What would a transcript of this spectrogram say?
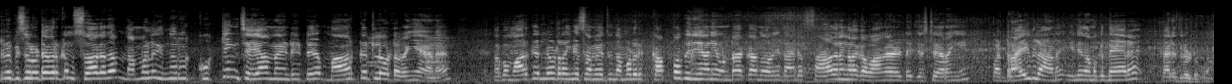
ഗൈസ് മറ്റൊരു എപ്പിസോഡിലോട്ട് എവർക്കും സ്വാഗതം നമ്മൾ ഇന്നൊരു കുക്കിംഗ് ചെയ്യാൻ വേണ്ടിയിട്ട് മാർക്കറ്റിലോട്ട് ഇറങ്ങിയാണ് അപ്പോൾ മാർക്കറ്റിലോട്ട് ഇറങ്ങിയ സമയത്ത് നമ്മളൊരു കപ്പ ബിരിയാണി ഉണ്ടാക്കാന്ന് പറഞ്ഞിട്ട് അതിൻ്റെ സാധനങ്ങളൊക്കെ വാങ്ങാനായിട്ട് ജസ്റ്റ് ഇറങ്ങി അപ്പോൾ ഡ്രൈവിലാണ് ഇനി നമുക്ക് നേരെ കാര്യത്തിലോട്ട് പോകാം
